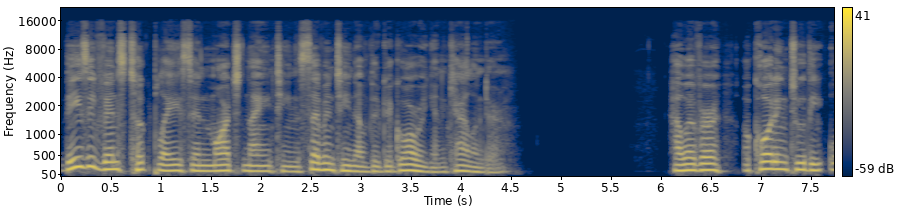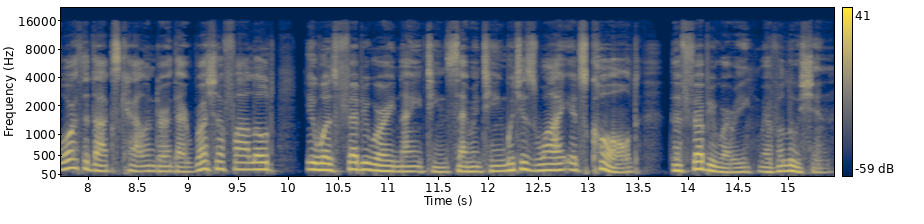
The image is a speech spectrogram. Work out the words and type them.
These events took place in March 1917 of the Gregorian calendar. However, according to the Orthodox calendar that Russia followed, it was February 1917, which is why it's called the February Revolution.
